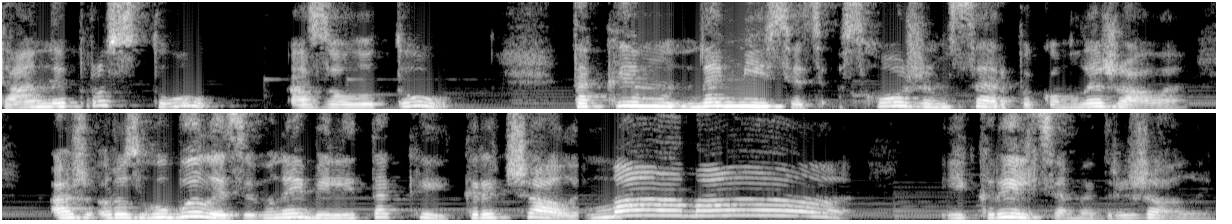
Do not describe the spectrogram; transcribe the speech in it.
Та не просту, а золоту. Таким на місяць схожим серпиком лежала, аж розгубились в небі літаки, кричали Мама! і крильцями дрижали.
